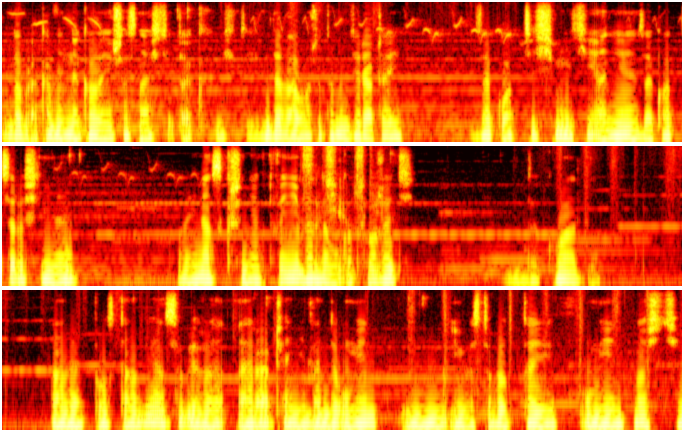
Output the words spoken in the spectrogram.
dobra, kamienny korzeń 16, tak mi się coś wydawało, że to będzie raczej w zakładce śmieci, a nie zakładce rośliny. Kolejna skrzynia, której nie będę mógł otworzyć. Dokładnie. Ale postanowiłem sobie, że raczej nie będę inwestował tutaj w umiejętność, e,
